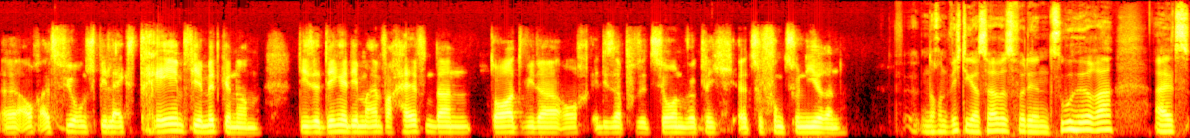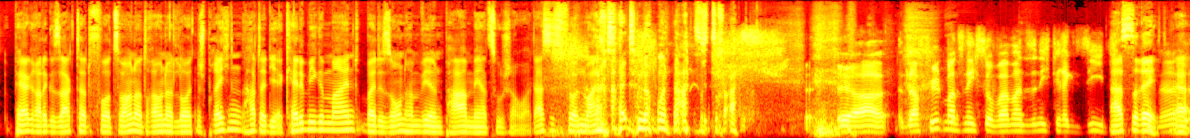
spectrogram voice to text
äh, auch als Führungsspieler extrem viel mitgenommen. Diese Dinge, die mir einfach helfen, dann dort wieder auch in dieser Position wirklich äh, zu funktionieren noch ein wichtiger Service für den Zuhörer. Als Per gerade gesagt hat, vor 200, 300 Leuten sprechen, hat er die Academy gemeint. Bei The Zone haben wir ein paar mehr Zuschauer. Das ist von meiner Seite nochmal nachzutragen. Ja, da fühlt man es nicht so, weil man sie nicht direkt sieht. Hast du recht. Ne? Ja.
